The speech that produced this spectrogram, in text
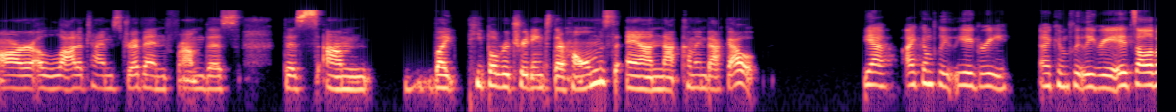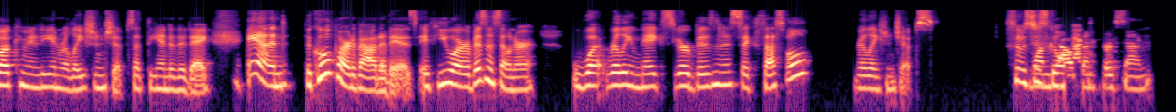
are a lot of times driven from this this um like people retreating to their homes and not coming back out. Yeah, I completely agree. I completely agree. It's all about community and relationships at the end of the day. And the cool part about it is if you are a business owner, what really makes your business successful? Relationships. So it's just 1, going back. percent.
